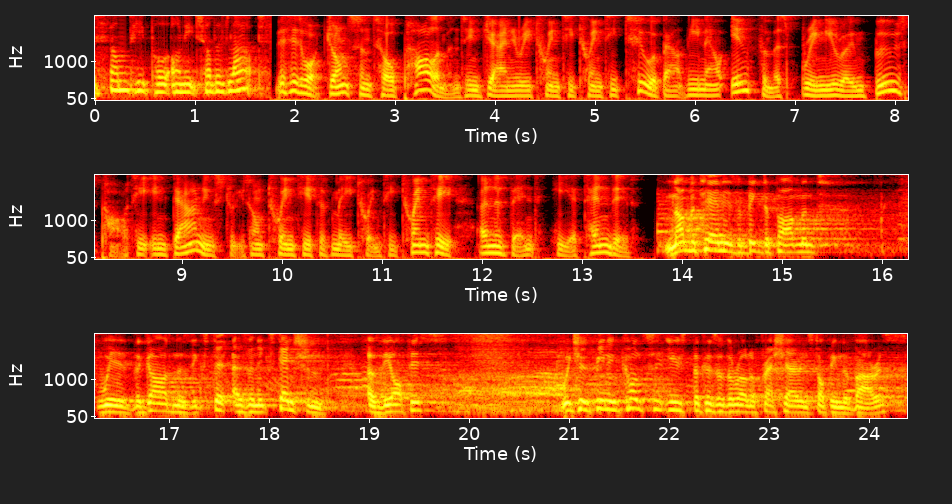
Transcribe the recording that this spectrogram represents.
some people on each other's laps. This is what Johnson told Parliament in January 2022 about the now infamous Bring Your Own Booze party in Downing Street on 20th of May 2020, an event he attended. Number 10 is a big department with the garden as, as an extension of the office, which has been in constant use because of the role of fresh air in stopping the virus.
